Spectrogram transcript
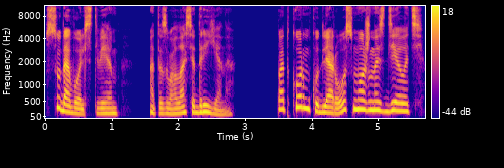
«С удовольствием», — отозвалась Адриена. «Подкормку для роз можно сделать».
